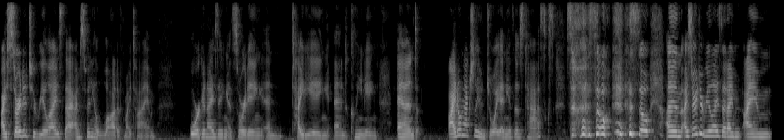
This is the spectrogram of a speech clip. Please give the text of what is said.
I started to realize that I'm spending a lot of my time organizing and sorting and tidying and cleaning. And I don't actually enjoy any of those tasks. So so so um I started to realize that I'm I'm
